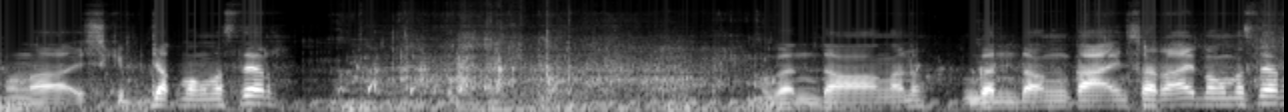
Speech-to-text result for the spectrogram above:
Mga skipjack mga master. Magandang ano, magandang kain sa raay mga master.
